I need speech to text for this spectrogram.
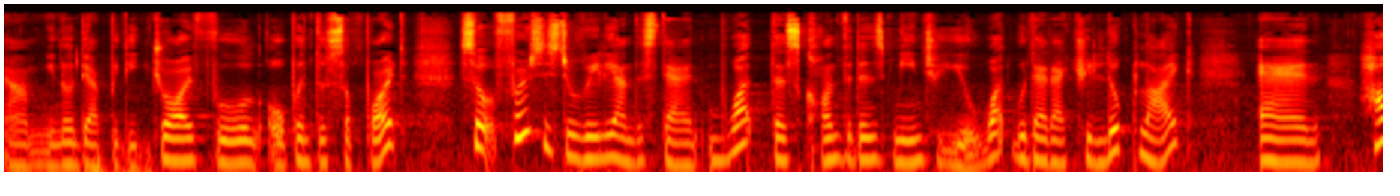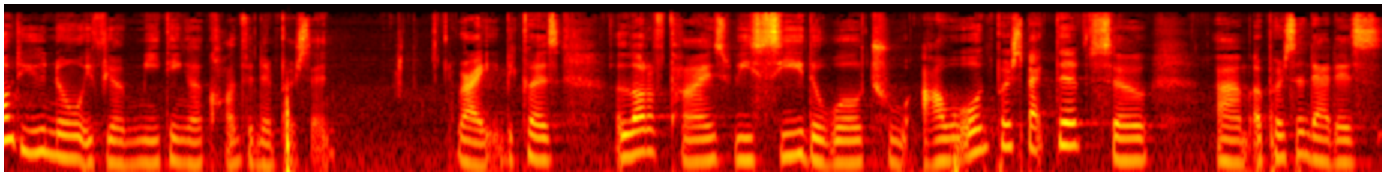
um, you know, they're pretty joyful, open to support. So first is to really understand what does confidence mean to you? What would that actually look like? And how do you know if you're meeting a confident person? Right? Because a lot of times we see the world through our own perspective. So um, a person that is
